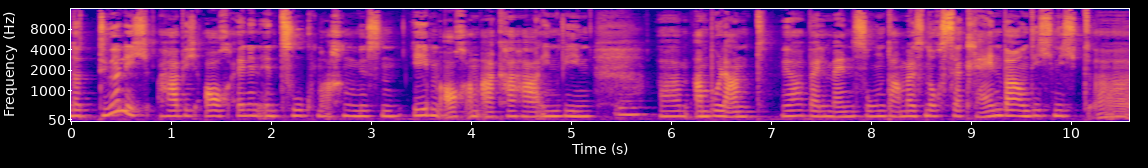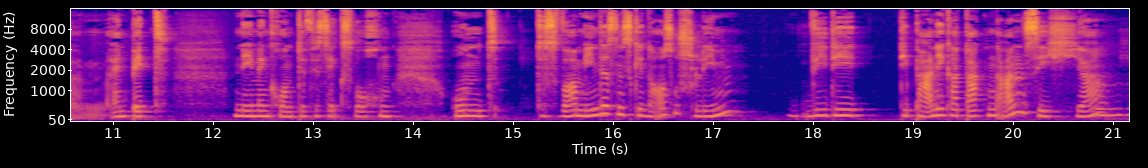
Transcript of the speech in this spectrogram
Natürlich habe ich auch einen Entzug machen müssen, eben auch am AKH in Wien, mhm. ähm, ambulant, ja, weil mein Sohn damals noch sehr klein war und ich nicht äh, ein Bett nehmen konnte für sechs Wochen. Und das war mindestens genauso schlimm wie die, die Panikattacken an sich, ja, mhm.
